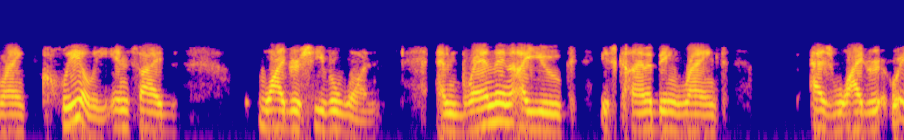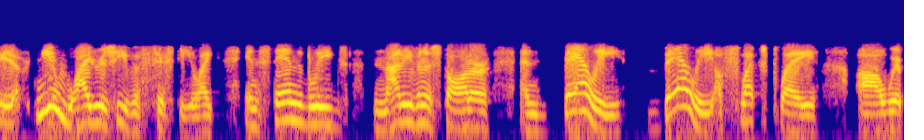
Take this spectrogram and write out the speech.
ranked clearly inside wide receiver one. And Brandon Aiyuk is kind of being ranked – as wide near wide receiver 50 like in standard leagues not even a starter and barely barely a flex play uh, where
